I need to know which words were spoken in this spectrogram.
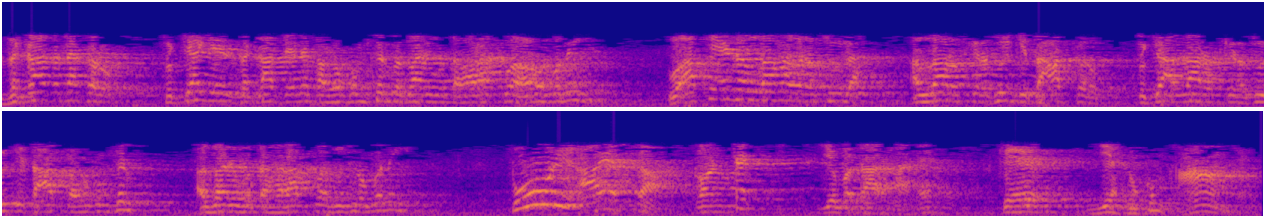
زکات ادا کرو۔ تو کیا یہ زکات دینے کا حکم صرف لگائے متحرات کو عورتوں کو نہیں؟ وہ اللہ رسولہ، اللہ اور کے رسول کی اطاعت کرو۔ تو کیا اللہ اور کے رسول کی اطاعت کا حکم صرف ازواج متحرات کا دوسروں کو نہیں؟ پوری آیت کا کانٹیکٹ یہ بتا رہا ہے کہ یہ حکم عام ہے۔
